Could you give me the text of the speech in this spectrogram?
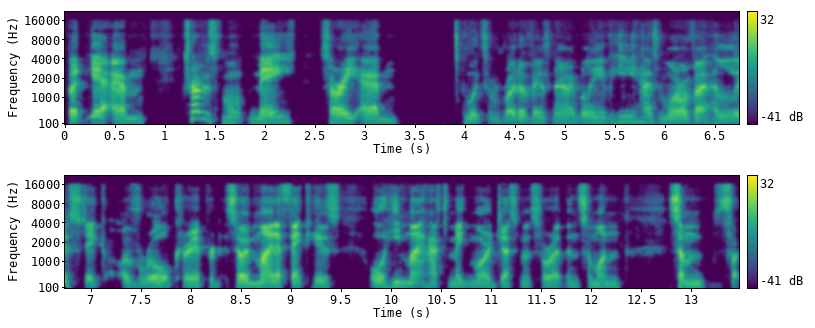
But yeah, um, Travis May, sorry, um, who works for Rotoviz now, I believe. He has more of a holistic overall career, so it might affect his, or he might have to make more adjustments for it than someone, some f-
